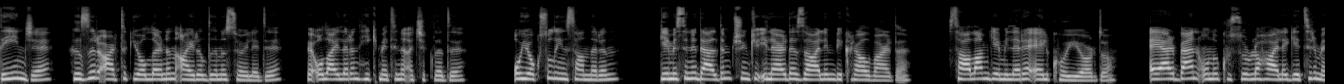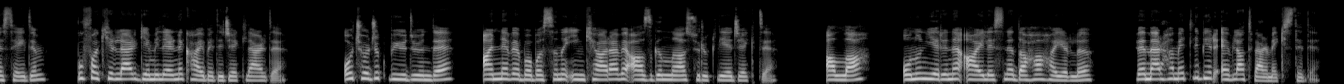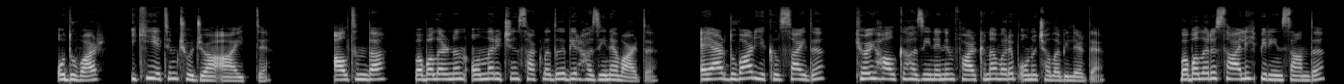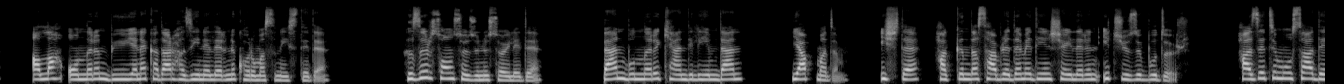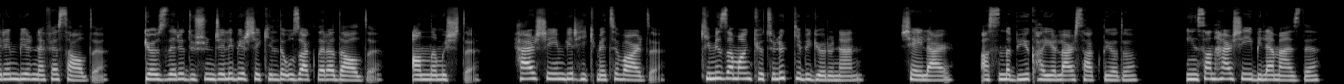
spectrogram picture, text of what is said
Deyince, Hızır artık yollarının ayrıldığını söyledi ve olayların hikmetini açıkladı. O yoksul insanların, gemisini deldim çünkü ileride zalim bir kral vardı. Sağlam gemilere el koyuyordu. Eğer ben onu kusurlu hale getirmeseydim, bu fakirler gemilerini kaybedeceklerdi. O çocuk büyüdüğünde anne ve babasını inkara ve azgınlığa sürükleyecekti. Allah, onun yerine ailesine daha hayırlı ve merhametli bir evlat vermek istedi. O duvar, iki yetim çocuğa aitti. Altında, babalarının onlar için sakladığı bir hazine vardı. Eğer duvar yıkılsaydı, köy halkı hazinenin farkına varıp onu çalabilirdi. Babaları salih bir insandı, Allah onların büyüyene kadar hazinelerini korumasını istedi. Hızır son sözünü söyledi. Ben bunları kendiliğimden yapmadım. İşte hakkında sabredemediğin şeylerin iç yüzü budur. Hz. Musa derin bir nefes aldı. Gözleri düşünceli bir şekilde uzaklara daldı. Anlamıştı. Her şeyin bir hikmeti vardı. Kimi zaman kötülük gibi görünen şeyler aslında büyük hayırlar saklıyordu. İnsan her şeyi bilemezdi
